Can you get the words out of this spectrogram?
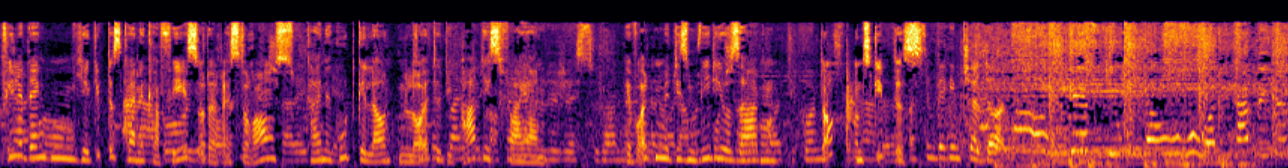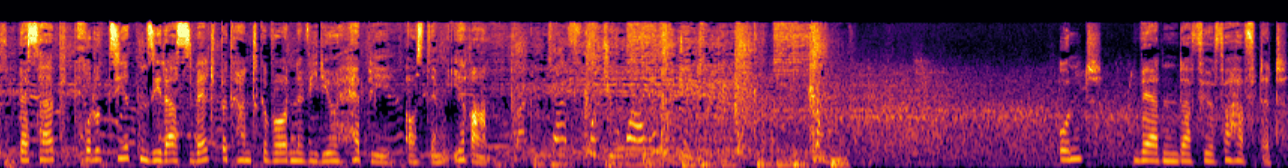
Viele denken, hier gibt es keine Cafés oder Restaurants, keine gut gelaunten Leute, die Partys feiern. Wir wollten mit diesem Video sagen, doch, uns gibt es. Deshalb produzierten sie das weltbekannt gewordene Video Happy aus dem Iran. Und werden dafür verhaftet.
